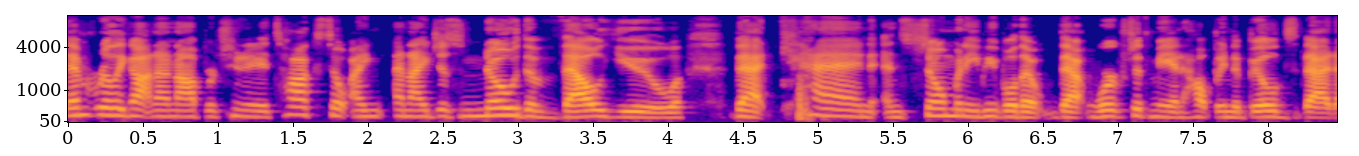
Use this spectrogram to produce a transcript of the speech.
they haven't really gotten an opportunity to talk so I and I just know the value that Ken and so many people that that worked with me in helping to build that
